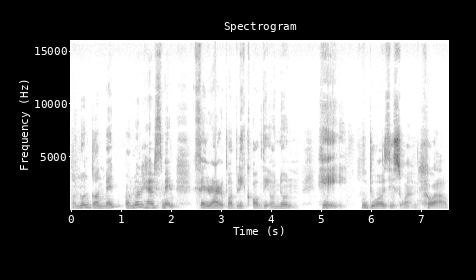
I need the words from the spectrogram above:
unknown gunmen, unknown herdsmen, Federal Republic of the Unknown. Hey, who do us this one? Wow.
